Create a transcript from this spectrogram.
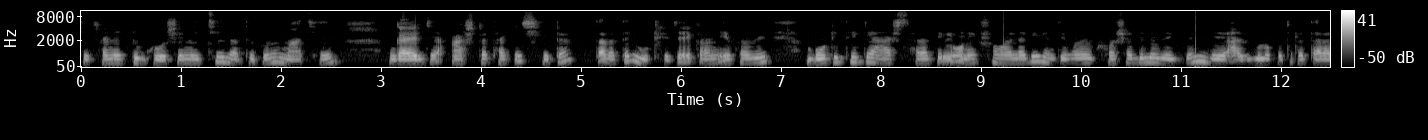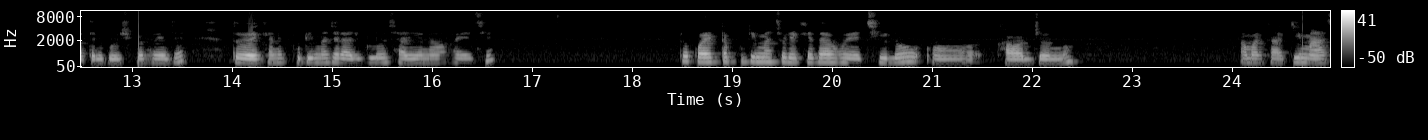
সেখানে একটু ঘষে নিচ্ছে যাতে করে মাছের গায়ের যে আঁশটা থাকে সেটা তাড়াতাড়ি উঠে যায়। কারণ এভাবে বটি থেকে আঁশ ছাড়াতে গেলে অনেক সময় লাগে, কিন্তু এভাবে ঘষা দিলে দেখবেন যে আঁশগুলো কতটা তাড়াতাড়ি পরিষ্কার হয়ে যায়। তো এখানে পুঁটি মাছের আঁশগুলো ছাড়িয়ে নেওয়া হয়েছে। তো কয়েকটা পুঁটি মাছও রেখে দেওয়া হয়েছিল খাওয়ার জন্য। আমার কাকি মাছ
